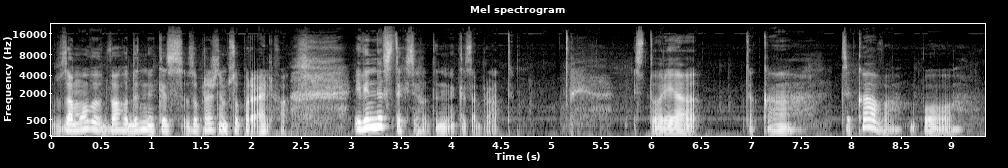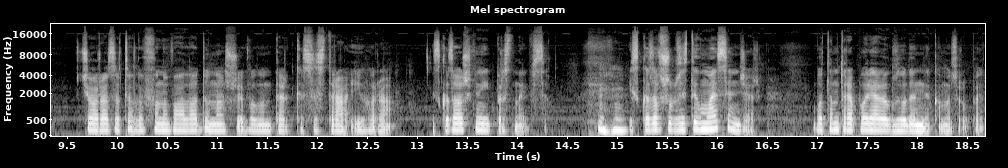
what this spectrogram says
замовив два годинники з зображенням суперельфа. І він не встиг ці годинники забрати. Історія така цікава, бо вчора зателефонувала до нашої волонтерки сестра Ігора і сказала, що він їй приснився. І сказав, щоб зайти в месенджер, бо там треба порядок з годинниками зробити.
